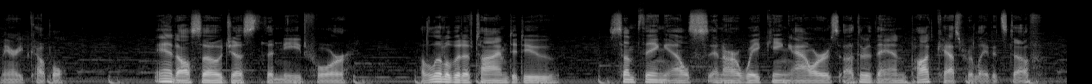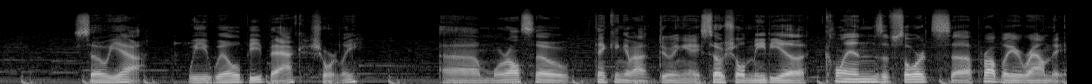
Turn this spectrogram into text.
married couple, and also just the need for a little bit of time to do something else in our waking hours other than podcast related stuff. So, yeah, we will be back shortly. Um, we're also thinking about doing a social media cleanse of sorts, uh, probably around the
